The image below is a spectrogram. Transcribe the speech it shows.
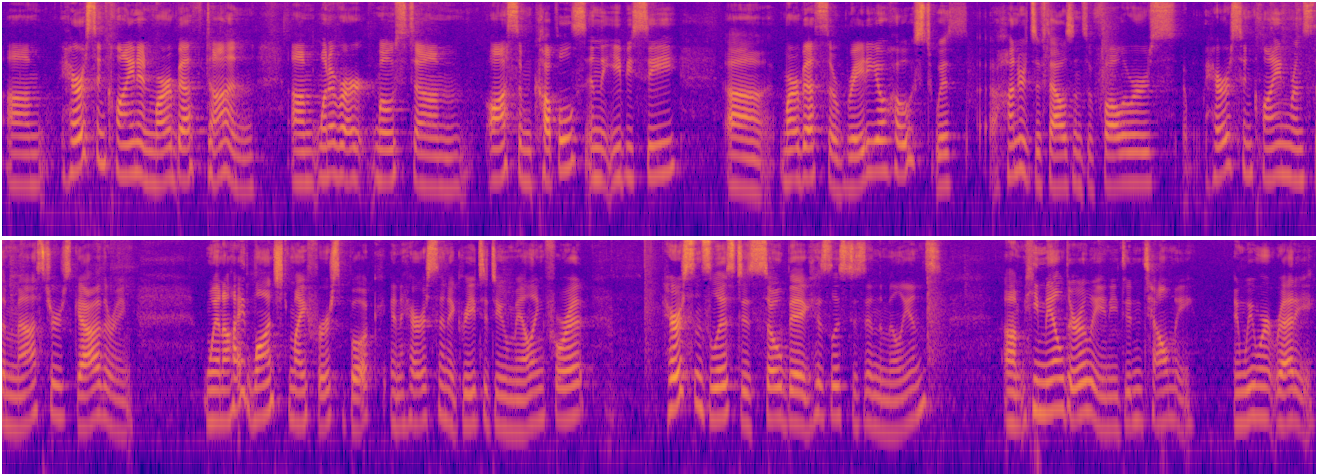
Um, Harrison Klein and Marbeth Dunn, um, one of our most um, awesome couples in the EBC. Uh, Marbeth's a radio host with hundreds of thousands of followers. Harrison Klein runs the Masters Gathering. when I launched my first book and Harrison agreed to do mailing for it, Harrison's list is so big, his list is in the millions. Um, he mailed early and he didn't tell me, and we weren't ready.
